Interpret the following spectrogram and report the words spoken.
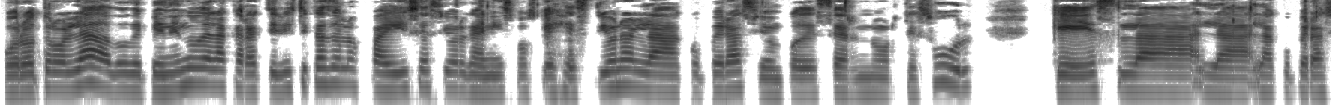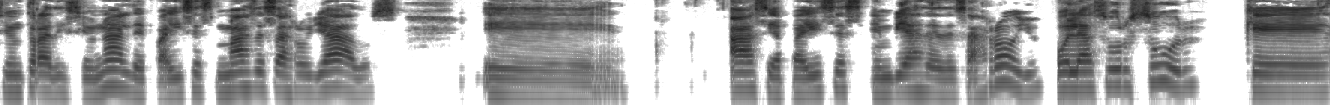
Por otro lado, dependiendo de las características de los países y organismos que gestionan la cooperación, puede ser norte-sur, que es la, cooperación tradicional de países más desarrollados, eh, hacia países en vías de desarrollo, o la sur-sur, que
